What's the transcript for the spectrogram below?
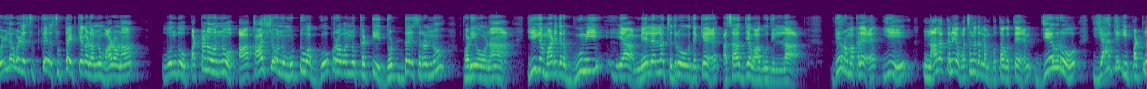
ಒಳ್ಳೆ ಒಳ್ಳೆ ಸುಟ್ಕೆ, ಸುಟ್ಟ ಇಟ್ಟಿಗೆಗಳನ್ನು ಮಾಡೋಣ. ಒಂದು ಪಟ್ಟಣವನ್ನು, ಆಕಾಶವನ್ನು ಮುಟ್ಟುವ ಗೋಪುರವನ್ನು ಕಟ್ಟಿ ದೊಡ್ಡ ಹೆಸರನ್ನು ಪಡೆಯೋಣ. ಹೀಗೆ ಮಾಡಿದರೆ ಭೂಮಿಯ ಮೇಲೆಲ್ಲ ಚದುರು ಹೋಗೋದಕ್ಕೆ ಅಸಾಧ್ಯವಾಗುವುದಿಲ್ಲ. ದೇವರ ಮಕ್ಕಳೇ, ಈ ನಾಲ್ಕನೇ ವಚನದಲ್ಲಿ ನಮ್ಗೆ ಗೊತ್ತಾಗುತ್ತೆ, ದೇವರು ಯಾಕೆ ಈ ಪಟ್ಟಣ,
